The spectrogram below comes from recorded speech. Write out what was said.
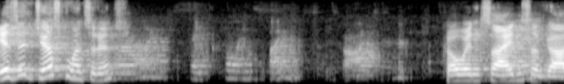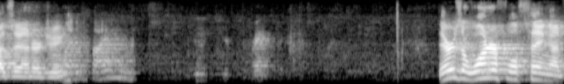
Is it just coincidence? Coincidence of God's energy. There's a wonderful thing on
